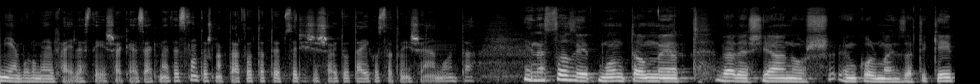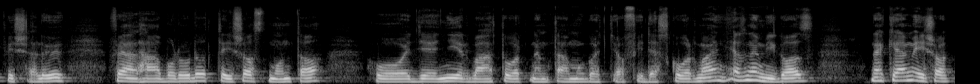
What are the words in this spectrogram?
milyen volumenű fejlesztések ezek, mert ez fontosnak tartotta többször is, és sajtótájékoztatón is elmondta. Én ezt azért mondtam, mert Veres János önkormányzati képviselő felháborodott, és azt mondta, hogy Nyírbátort nem támogatja a Fidesz kormány. Ez nem igaz. Nekem és a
